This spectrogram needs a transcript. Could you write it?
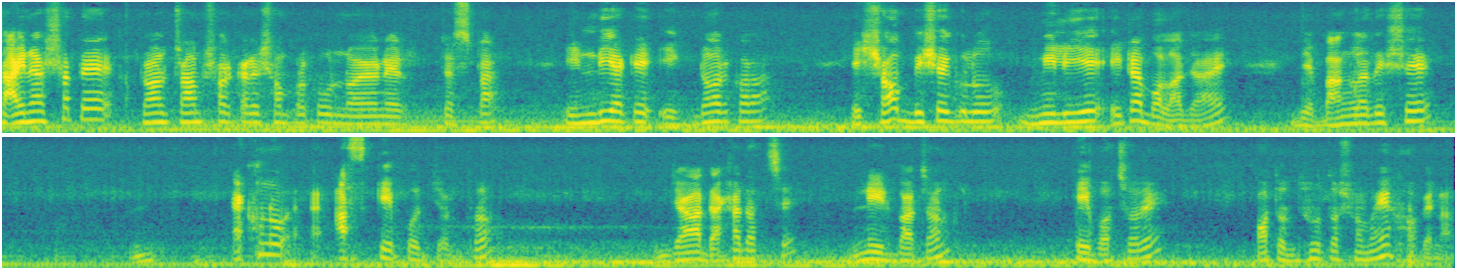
চায়নার সাথে ডোনাল্ড ট্রাম্প সরকারের সম্পর্ক উন্নয়নের চেষ্টা, ইন্ডিয়াকে ইগনোর করা এই সব বিষয়গুলো মিলিয়ে এটা বলা যায় যে বাংলাদেশে এখনও আজকে পর্যন্ত যা দেখা যাচ্ছে, নির্বাচন এই বছরে অত দ্রুত সময়ে হবে না।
